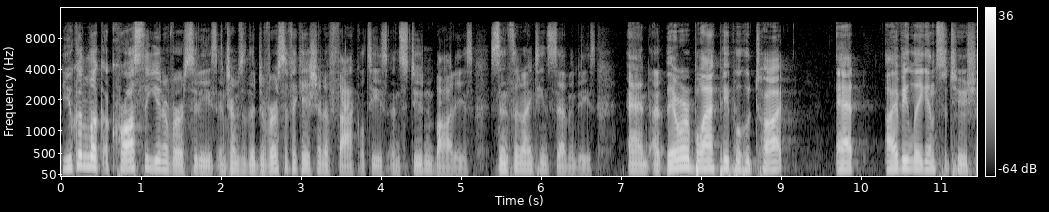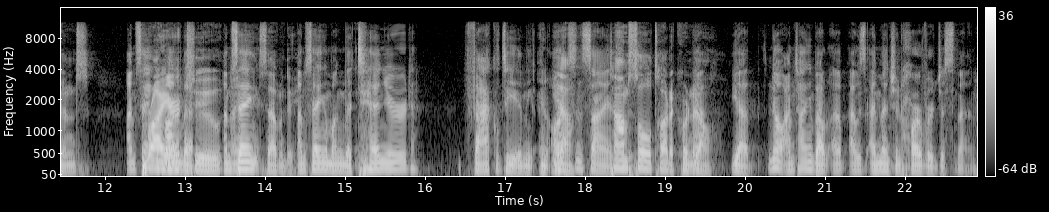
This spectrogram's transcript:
you can look across the universities in terms of the diversification of faculties and student bodies since the 1970s. And uh, there were black people who taught at Ivy League institutions I'm saying prior the, to I'm saying, 1970. I'm saying among the tenured faculty in the in arts and sciences. Tom Sowell taught at Cornell. Yeah, no, I'm talking about. Uh, I was I mentioned Harvard just then,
